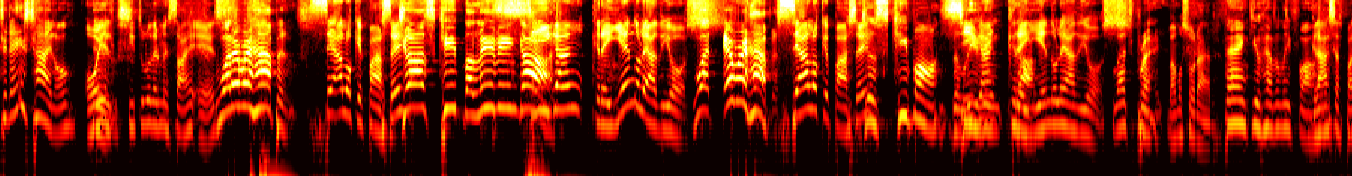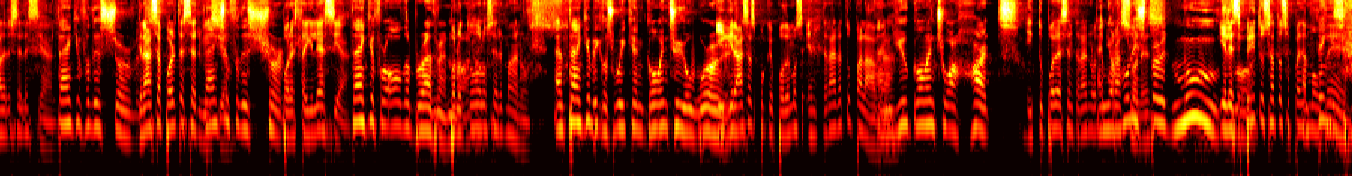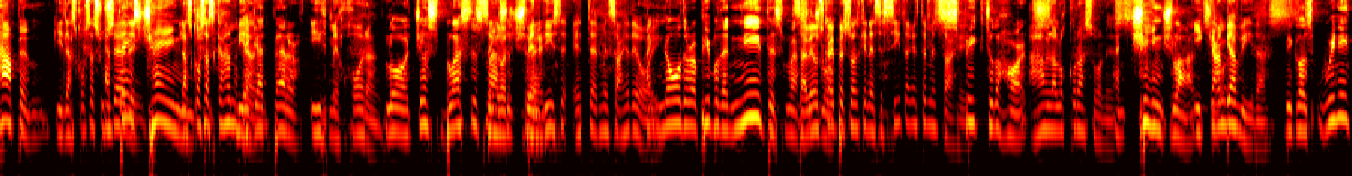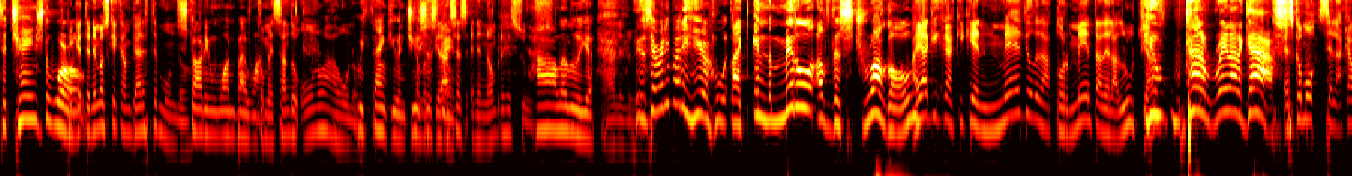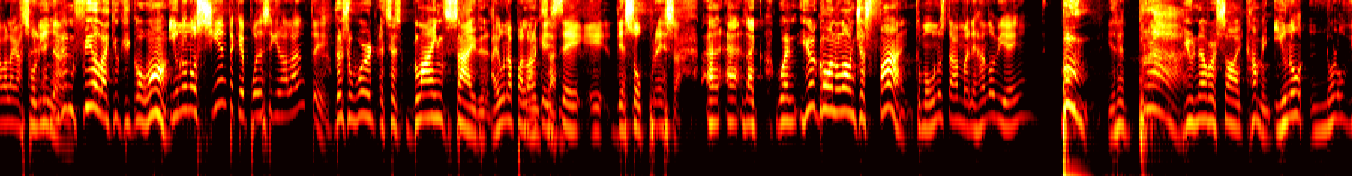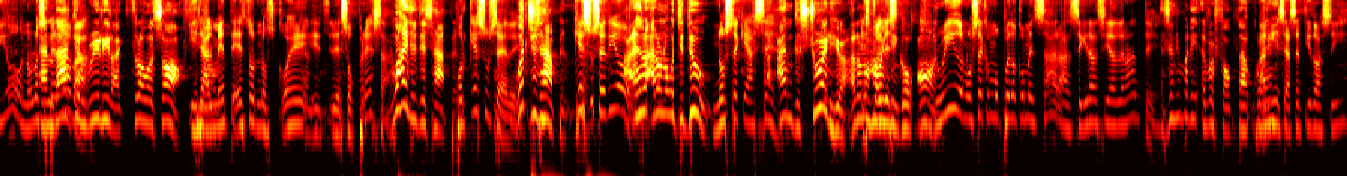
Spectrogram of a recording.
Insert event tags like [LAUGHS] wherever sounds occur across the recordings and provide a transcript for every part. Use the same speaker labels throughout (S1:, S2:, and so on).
S1: Today's title
S2: Hoy el
S1: is
S2: título del mensaje es
S1: Whatever happens,
S2: Sea lo que pase,
S1: just keep believing God.
S2: sigan creyéndole a Dios.
S1: Whatever happens,
S2: Sea lo que pase,
S1: just keep on
S2: sigan
S1: believing God.
S2: creyéndole a Dios.
S1: Let's pray.
S2: Vamos a orar.
S1: Thank you, Heavenly Father.
S2: Gracias Padre celestial.
S1: Thank you for this service.
S2: Gracias por este servicio.
S1: Thank you for this church.
S2: por esta iglesia,
S1: Thank you for all the brethren.
S2: por
S1: Lord.
S2: todos los hermanos.
S1: And thank you because we can go into your word
S2: Y gracias porque podemos entrar a tu palabra
S1: and you go into our hearts
S2: y tú puedes entrar en nuestros
S1: your Holy
S2: corazones
S1: Spirit moves
S2: y el Espíritu Santo se puede mover
S1: things happen
S2: y las cosas suceden,
S1: things change
S2: las cosas
S1: and they
S2: cambian
S1: get better.
S2: y mejoran.
S1: Lord, just bless this
S2: Señor,
S1: message today.
S2: bendice este mensaje de
S1: I know there are people that need this message.
S2: Sabemos que hay
S1: Lord.
S2: personas que necesitan este mensaje.
S1: Speak to the hearts
S2: Habla los
S1: and change lives.
S2: y
S1: Lord.
S2: cambia vidas.
S1: Because we need to change the world
S2: Porque tenemos que cambiar este mundo,
S1: starting one by one.
S2: comenzando uno a uno.
S1: We thank you in Jesus' name.
S2: gracias en el nombre de Jesús.
S1: Hallelujah.
S2: Hallelujah.
S1: Is there anybody here who, like, in the middle of the struggle,
S2: Hay alguien aquí que en medio de la tormenta, de la lucha,
S1: you kind of ran out of gas
S2: es como se le acaba la
S1: and you
S2: gasolina
S1: didn't feel like you could go on?
S2: y uno no siente que puede seguir adelante.
S1: There's a word that says blindsided.
S2: Hay una palabra que
S1: Blindsided.
S2: dice eh, de sorpresa.
S1: Uh, uh, like when you're going along just fine,
S2: Como uno está manejando bien
S1: boom,
S2: y ¡bra!
S1: you never saw it coming.
S2: y uno no lo vio, no lo
S1: And that can really like throw us off.
S2: Y
S1: you know.
S2: realmente esto nos coge eh, de sorpresa.
S1: Why did this happen?
S2: ¿Por qué sucede?
S1: What just happened?
S2: ¿Qué sucedió?
S1: I don't, I don't know what to do.
S2: No sé qué hacer.
S1: I'm destroyed here. I don't know how I can go on.
S2: destruido, no sé cómo puedo comenzar a seguir hacia adelante.
S1: Has anybody ever felt that way?
S2: ¿Alguien se ha sentido así?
